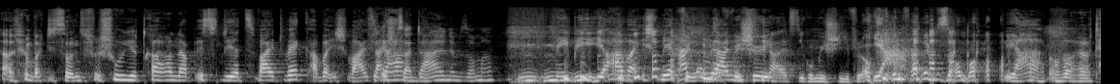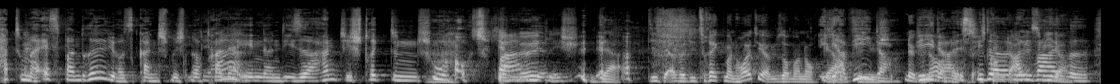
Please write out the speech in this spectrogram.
Was ich sonst für Schuhe getragen habe, ist jetzt weit weg. Aber ich weiß Vielleicht ja, Sandalen im Sommer. maybe, ja, aber ich, wir hatten gar viel nicht schöner viel. als die Gummistiefel auf Ja. jeden Fall im Sommer. Ja, aber was hatte mal Espandrillos, kann ich mich noch dran Ja. erinnern. Diese handgestrickten Schuhe aus Ja, Spanien. möglich. Ja, die, aber die trägt man heute ja im Sommer noch gerne. Ja, wieder, Ja, genau, wieder. das- ist es wieder kommt alles wieder.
